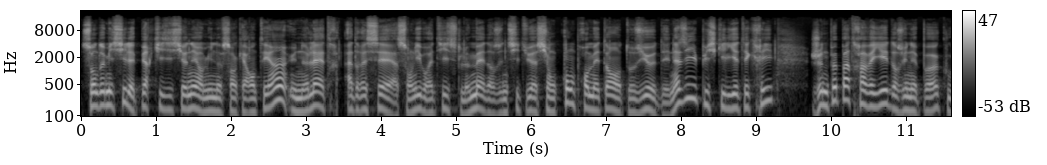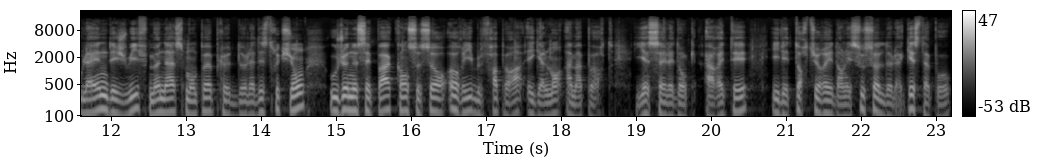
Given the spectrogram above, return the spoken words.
Son domicile est perquisitionné en 1941. Une lettre adressée à son librettiste le met dans une situation compromettante aux yeux des nazis, puisqu'il y est écrit je ne peux pas travailler dans une époque où la haine des Juifs menace mon peuple de la destruction, où je ne sais pas quand ce sort horrible frappera également à ma porte. Yessel est donc arrêté, il est torturé dans les sous-sols de la Gestapo,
